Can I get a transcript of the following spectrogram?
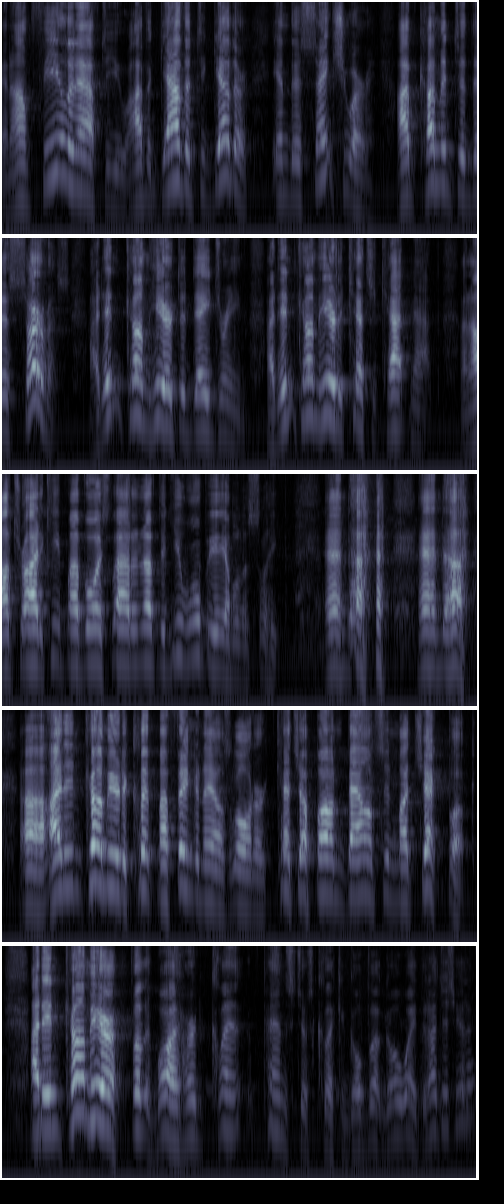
And I'm feeling after you. I've gathered together in this sanctuary. I've come into this service. I didn't come here to daydream. I didn't come here to catch a cat nap. And I'll try to keep my voice loud enough that you won't be able to sleep. And, uh, and uh, uh, I didn't come here to clip my fingernails, Lord, or catch up on balance in my checkbook. I didn't come here for the, boy, I heard pens just clicking. Go, go away. Did I just hear that?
